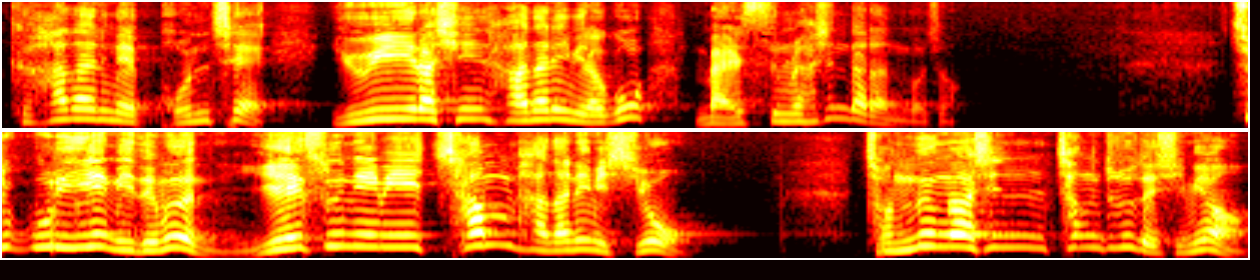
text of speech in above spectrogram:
그 하나님의 본체 유일하신 하나님이라고 말씀을 하신다라는 거죠. 즉 우리의 믿음은 예수님이 참 하나님이시요. 전능하신 창조주 되시며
